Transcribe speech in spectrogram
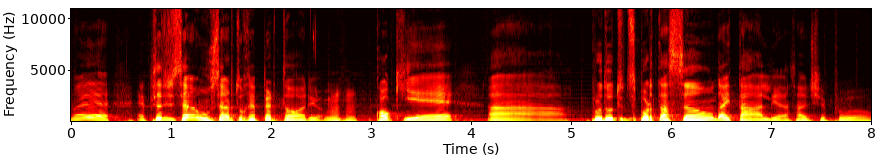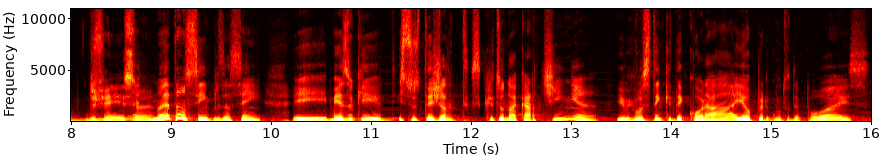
não é, é precisa de um certo repertório Uhum. qual que é a produto de exportação da Itália, sabe? Tipo, Difícil, é- é. não é tão simples assim. E mesmo que isso esteja escrito na cartinha e você tem que decorar, e eu pergunto depois,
